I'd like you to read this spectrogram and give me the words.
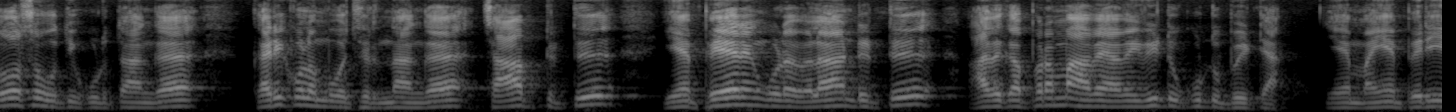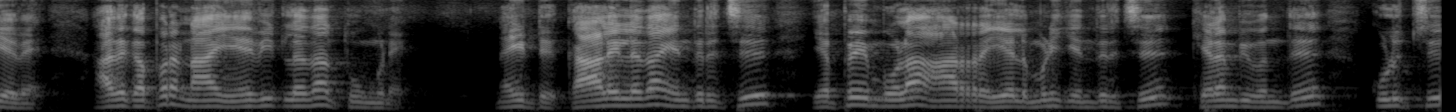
தோசை ஊற்றி கொடுத்தாங்க. கறி குழம்பு வச்சுருந்தாங்க சாப்பிட்டுட்டு என் பேரன் கூட விளாண்டுட்டு அதுக்கப்புறமா அவன் அவன் வீட்டுக்கு கூட்டு போயிட்டான். என் மையன் பெரியவன். அதுக்கப்புறம் நான் என் வீட்டில் தான் தூங்கினேன். நைட்டு காலையில் தான் எந்திரிச்சு எப்பயும் போல் ஆறரை ஏழு மணிக்கு எந்திரிச்சு கிளம்பி வந்து குளித்து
